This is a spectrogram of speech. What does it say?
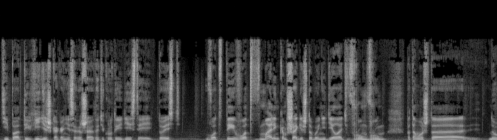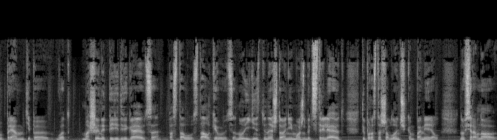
типа ты видишь, как они совершают эти крутые действия. То есть вот ты вот в маленьком шаге, чтобы не делать врум-врум, потому что, ну, прям, типа, вот машины передвигаются по столу, сталкиваются, ну, единственное, что они, может быть, стреляют, ты просто шаблончиком померил, но все равно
